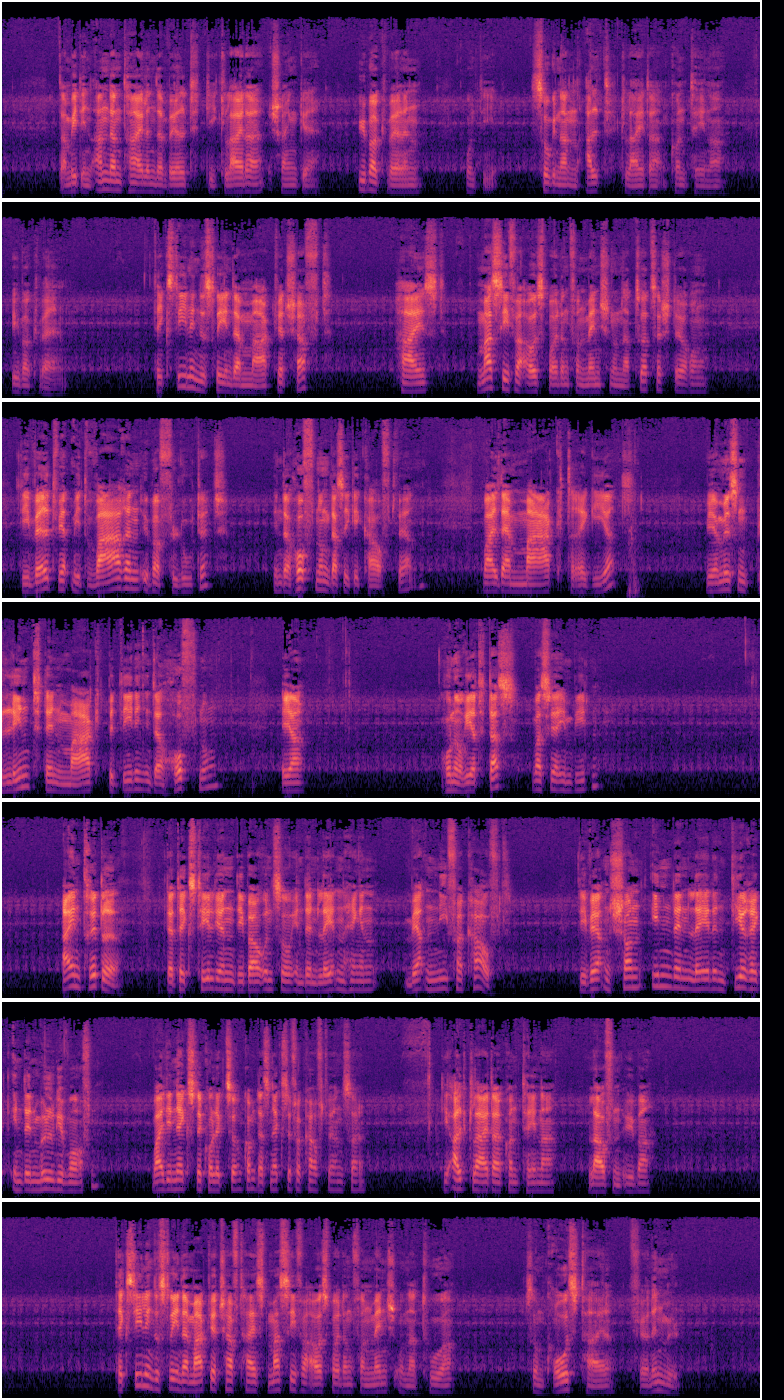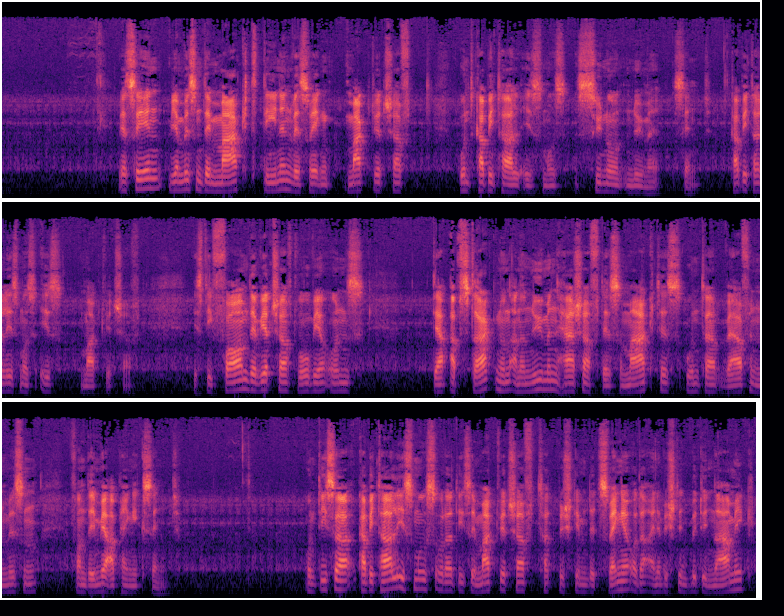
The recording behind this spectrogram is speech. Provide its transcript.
damit in anderen Teilen der Welt die Kleiderschränke überquellen und die sogenannten Altkleidercontainer überquellen. Textilindustrie in der Marktwirtschaft heißt massive Ausbeutung von Menschen und Naturzerstörung. Die Welt wird mit Waren überflutet, in der Hoffnung, dass sie gekauft werden weil der Markt regiert. Wir müssen blind den Markt bedienen in der Hoffnung, er honoriert das, was wir ihm bieten. Ein Drittel der Textilien, die bei uns so in den Läden hängen, werden nie verkauft. Die werden schon in den Läden direkt in den Müll geworfen, weil die nächste Kollektion kommt, das nächste verkauft werden soll. Die Altkleidercontainer laufen über. Textilindustrie in der Marktwirtschaft heißt massive Ausbeutung von Mensch und Natur, zum Großteil für den Müll. Wir sehen, wir müssen dem Markt dienen, weswegen Marktwirtschaft und Kapitalismus Synonyme sind. Kapitalismus ist Marktwirtschaft, ist die Form der Wirtschaft, wo wir uns der abstrakten und anonymen Herrschaft des Marktes unterwerfen müssen, von dem wir abhängig sind. Und dieser Kapitalismus oder diese Marktwirtschaft hat bestimmte Zwänge oder eine bestimmte Dynamik,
